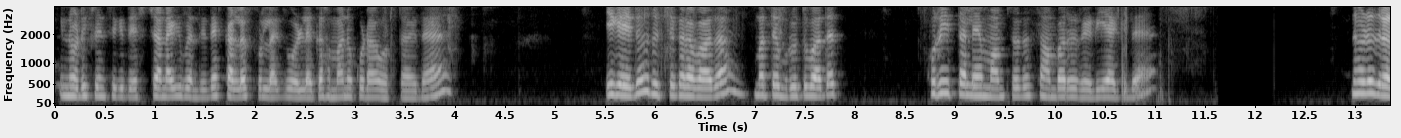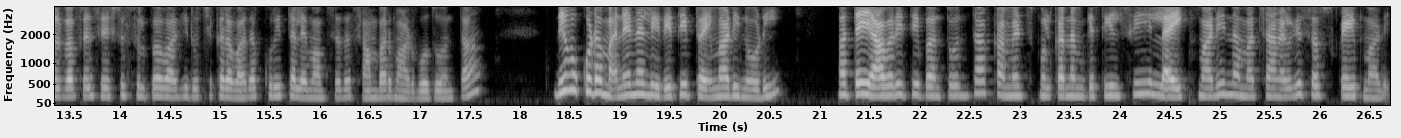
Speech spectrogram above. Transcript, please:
ನೋಡಿ ಫ್ರೆಂಡ್ಸ್ ಇದು ಎಷ್ಟು ಚೆನ್ನಾಗಿ ಬಂದಿದೆ. ಕಲರ್ಫುಲ್ಲಾಗಿ ಒಳ್ಳೆ ಘಮನೂ ಕೂಡ ಹೊರ್ತಾ ಇದೆ. ಈಗ ಇದು ರುಚಿಕರವಾದ ಮತ್ತು ಮೃದುವಾದ ಕುರಿ ತಲೆ ಮಾಂಸದ ಸಾಂಬಾರು ರೆಡಿಯಾಗಿದೆ. ನೋಡಿದ್ರಲ್ವಾ ಫ್ರೆಂಡ್ಸ್ ಎಷ್ಟು ಸುಲಭವಾಗಿ ರುಚಿಕರವಾದ ಕುರಿ ತಲೆ ಮಾಂಸದ ಸಾಂಬಾರು ಮಾಡ್ಬೋದು ಅಂತ. ನೀವು ಕೂಡ ಮನೆಯಲ್ಲಿ ರೀತಿ ಟ್ರೈ ಮಾಡಿ ನೋಡಿ. ಮತ್ತು ಯಾವ ರೀತಿ ಬಂತು ಅಂತ ಕಮೆಂಟ್ಸ್ ಮೂಲಕ ನಮಗೆ ತಿಳಿಸಿ ಲೈಕ್ ಮಾಡಿ ನಮ್ಮ ಚಾನಲ್ಗೆ ಸಬ್ಸ್ಕ್ರೈಬ್ ಮಾಡಿ.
